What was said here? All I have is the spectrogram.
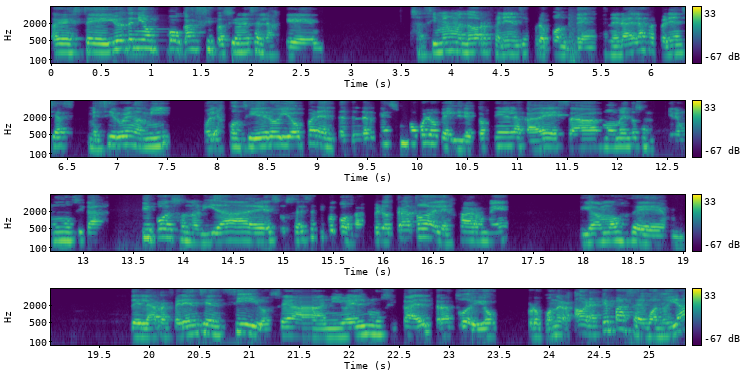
Este, yo he tenido pocas situaciones en las que, o sea, sí me han mandado referencias, pero ponte, en general las referencias me sirven a mí o las considero yo para entender qué es un poco lo que el director tiene en la cabeza, momentos en los que quiere música, tipo de sonoridades, o sea, ese tipo de cosas, pero trato de alejarme, digamos, de, de la referencia en sí, o sea, a nivel musical, trato de yo proponer. Ahora, ¿qué pasa? Cuando ya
